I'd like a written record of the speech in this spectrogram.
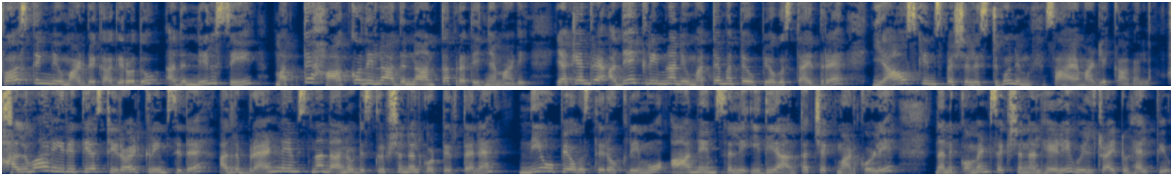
ಫಸ್ಟ್ ಥಿಂಗ್ ನೀವು ಮಾಡಬೇಕಾಗಿರೋದು ಅದನ್ನ ನಿಲ್ಲಿಸಿ ಮತ್ತೆ ಹಾಕೋದಿಲ್ಲ ಅದನ್ನ ಅಂತ ಪ್ರತಿಜ್ಞೆ ಮಾಡಿ. ಯಾಕೆಂದ್ರೆ ಅದೇ ಕ್ರೀಮ್ನ ನೀವು ಮತ್ತೆ ಮತ್ತೆ ಉಪಯೋಗಿಸ್ತಾ ಇದ್ರೆ ಯಾವ ಸ್ಕಿನ್ ಸ್ಪೆಷಲಿಸ್ಟ್ಗೂ ನಿಮ್ಗೆ ಸಹಾಯ ಮಾಡ್ಲಿಕ್ಕೆ ಆಗಲ್ಲ ಹಲವಾರು ಈ ರೀತಿಯ ಸ್ಟಿರಾಯ್ಡ್ ಕ್ರೀಮ್ಸ್ ಇದೆ. ಅದ್ರ ಬ್ರ್ಯಾಂಡ್ ನೇಮ್ಸ್ನ ನಾನು ಡಿಸ್ಕ್ರಿಪ್ಷನ್ನಲ್ಲಿ ಕೊಟ್ಟಿರ್ತೇನೆ. ನೀವು ಉಪಯೋಗಿಸ್ತಿರೋ ಕ್ರೀಮು ಆ ನೇಮ್ಸ್ ಅಲ್ಲಿ ಇದೆಯಾ ಅಂತ ಚೆಕ್ ಮಾಡ್ಕೊಳ್ಳಿ. ನನಗೆ ಕಾಮೆಂಟ್ ಸೆಕ್ಷನ್ ಅಲ್ಲಿ ಹೇಳಿ will try to help you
